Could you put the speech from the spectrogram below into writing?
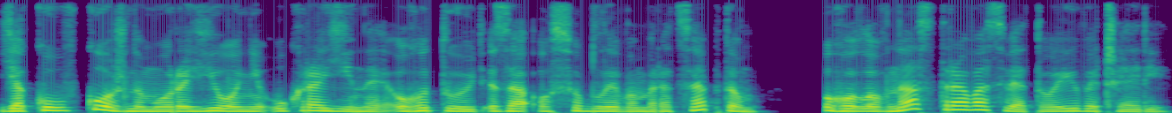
Яку в кожному регіоні України готують за особливим рецептом, головна страва святої вечері.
